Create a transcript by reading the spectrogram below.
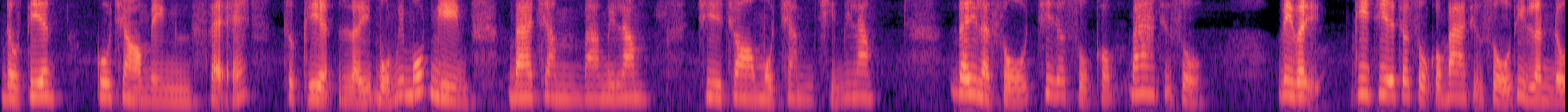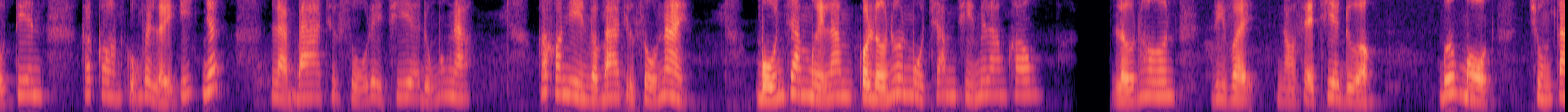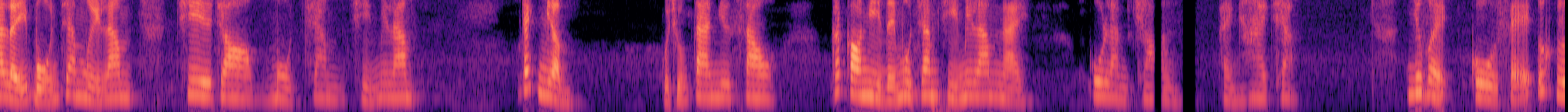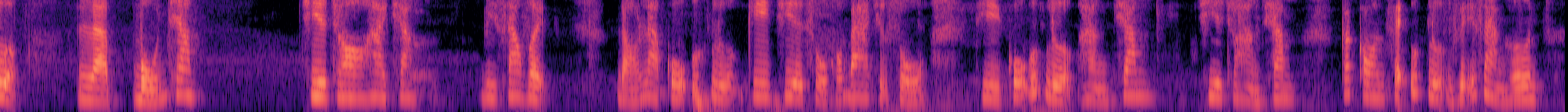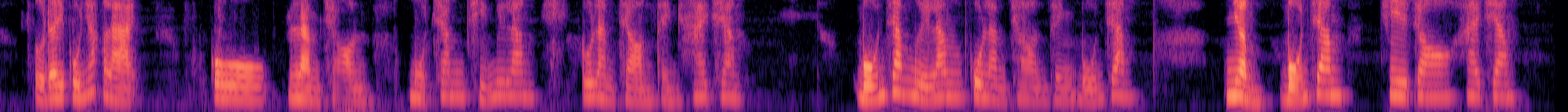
Đầu tiên, cô trò mình sẽ thực hiện lấy 41.335 chia cho 195. Đây là số chia cho số có 3 chữ số. Vì vậy, khi chia cho số có 3 chữ số thì lần đầu tiên các con cũng phải lấy ít nhất là 3 chữ số để chia đúng không nào? Các con nhìn vào 3 chữ số này. 415 có lớn hơn 195 không? Lớn hơn, vì vậy nó sẽ chia được. Bước 1, chúng ta lấy 415 chia cho 195. Cách nhẩm của chúng ta như sau. Các con nhìn thấy 195 này, cô làm tròn thành 200. Như vậy cô sẽ ước lượng là 400 chia cho 200. Vì sao vậy? Đó là cô ước lượng khi chia số có 3 chữ số thì cô ước lượng hàng trăm chia cho hàng trăm. Các con sẽ ước lượng dễ dàng hơn. Ở đây cô nhắc lại, cô làm tròn 195, cô làm tròn thành 200. 415 cô làm tròn thành 400. Nhẩm 400 chia cho 200.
